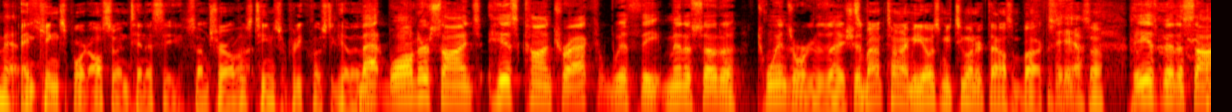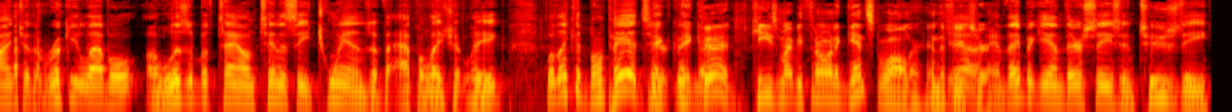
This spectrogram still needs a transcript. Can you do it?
Mets. And Kingsport also in Tennessee, so I'm sure all those teams are pretty close together. Matt Wallner signs his contract with the Minnesota Twins organization. It's about time. He owes me two hundred thousand bucks. Yeah. So He has been assigned to the rookie level Elizabethtown, Tennessee Twins of the Appalachian League. Well, they could bump heads they, here, they couldn't they? could. Keys might be throwing against Wallner in the Yeah, future. and they begin their season Tuesday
